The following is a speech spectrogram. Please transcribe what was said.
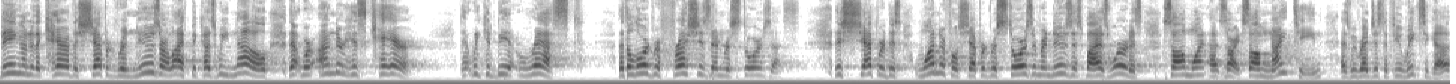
Being under the care of the shepherd renews our life because we know that we're under his care, that we can be at rest, that the Lord refreshes and restores us. This shepherd, this wonderful shepherd, restores and renews us by his word. As Psalm one, uh, sorry, Psalm 19, as we read just a few weeks ago,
